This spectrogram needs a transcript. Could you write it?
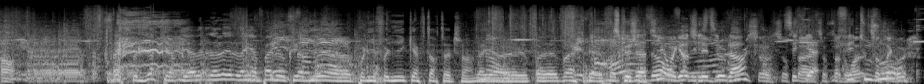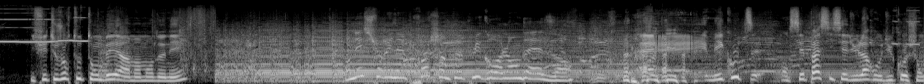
Ça, je peux te dire qu'il y a, là, là, il n'y a pas de clavier euh, polyphonique aftertouch. Hein. Là, il y a, euh, pas- pas- Ce que j'adore, Si, en regarde, fait, il est ce debout sur, sur c'est sa, qu'il y a- sur sa il fait droite, sur sa toujours- gauche. Il fait toujours tout tomber à un moment donné. On est sur une approche un peu plus grolandaise. hein. Eh, eh, mais écoute, on sait pas si c'est du lard ou du cochon.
